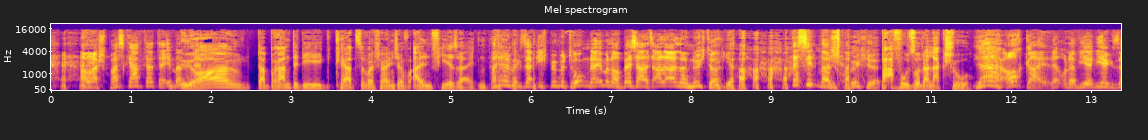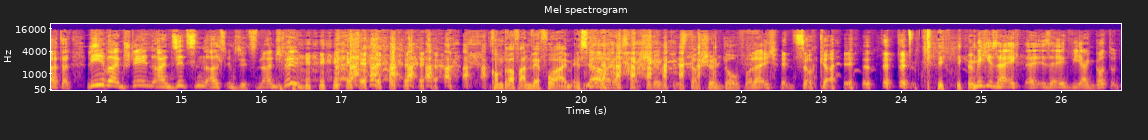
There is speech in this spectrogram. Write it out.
aber Spaß gehabt hat er immer. ne? Ja, da brannte die Kerze wahrscheinlich auf allen vier Seiten. Man hat immer gesagt, ich bin betrunken, da immer noch besser als alle anderen nüchtern. Ja. Das sind mal Sprüche. Barfuß oder Lackschuh. Ja, auch geil. Ne? Oder wie er, wie er gesagt hat, lieber im Stehen ein Sitzen als im Sitzen ein Stehen. Kommt drauf an, wer vor einem ist. Ja, das ist doch schön, ist doch schön doof, oder? Ich find's so geil. Für mich ist er echt, äh, ist er irgendwie ein Gott und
